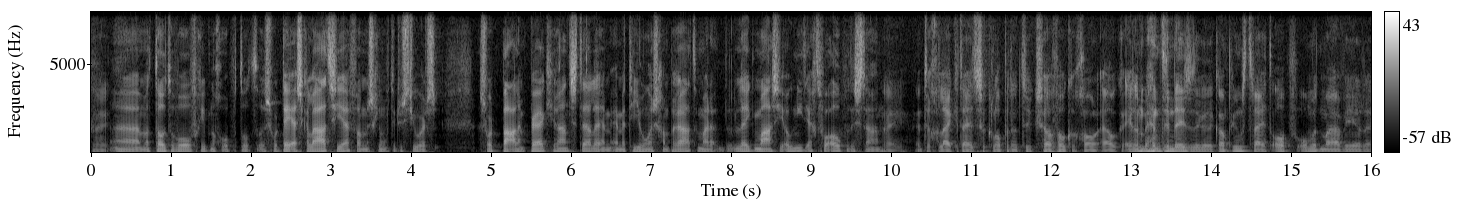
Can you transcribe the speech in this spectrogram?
Nee. Uh, want Toto Wolff riep nog op tot een soort de-escalatie. Hè, van misschien moeten de stewards soort paal en perk hier aan stellen. En, en met die jongens gaan praten. Maar daar leek Masi ook niet echt voor open te staan. Nee. En tegelijkertijd, ze kloppen natuurlijk zelf ook gewoon elk element in deze kampioenstrijd op. Om het maar weer... eh,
